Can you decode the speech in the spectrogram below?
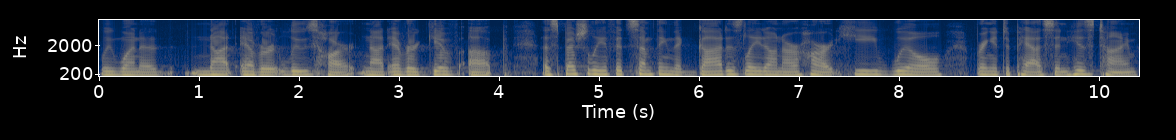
We want to not ever lose heart, not ever give up, especially if it's something that God has laid on our heart. He will bring it to pass in His time,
